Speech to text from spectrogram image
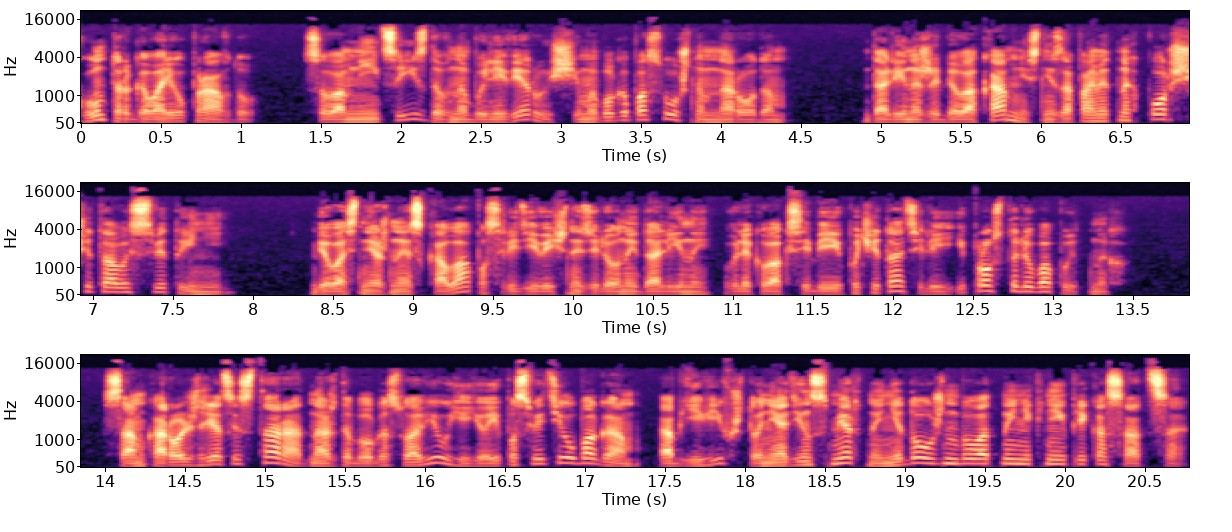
Гунтер говорил правду. Соломнийцы издавна были верующим и богопослушным народом. Долина же Белокамня с незапамятных пор считалась святыней. Белоснежная скала посреди вечно зеленой долины влекла к себе и почитателей, и просто любопытных. Сам король-жрец Истара однажды благословил ее и посвятил богам, объявив, что ни один смертный не должен был отныне к ней прикасаться.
